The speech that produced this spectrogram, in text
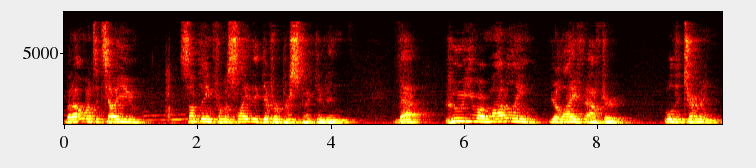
But I want to tell you something from a slightly different perspective in that who you are modeling your life after will determine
